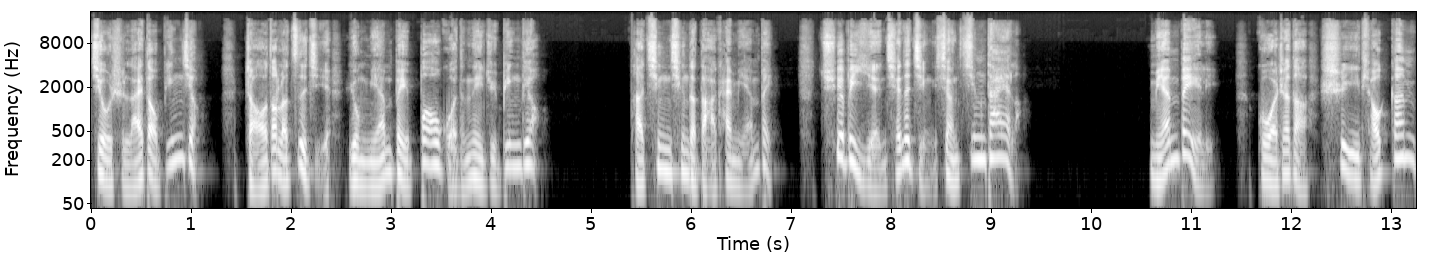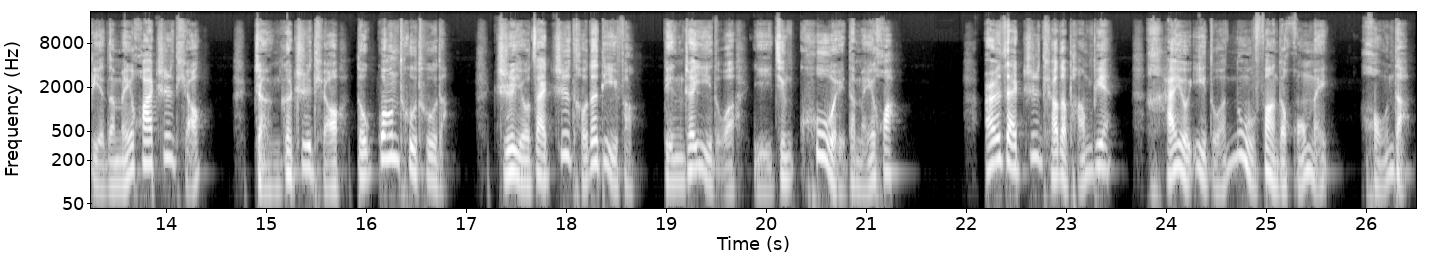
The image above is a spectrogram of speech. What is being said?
就是来到冰窖，找到了自己用棉被包裹的那具冰雕。他轻轻的打开棉被，却被眼前的景象惊呆了。棉被里裹着的是一条干瘪的梅花枝条。整个枝条都光秃秃的，只有在枝头的地方顶着一朵已经枯萎的梅花，而在枝条的旁边还有一朵怒放的红梅，红的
